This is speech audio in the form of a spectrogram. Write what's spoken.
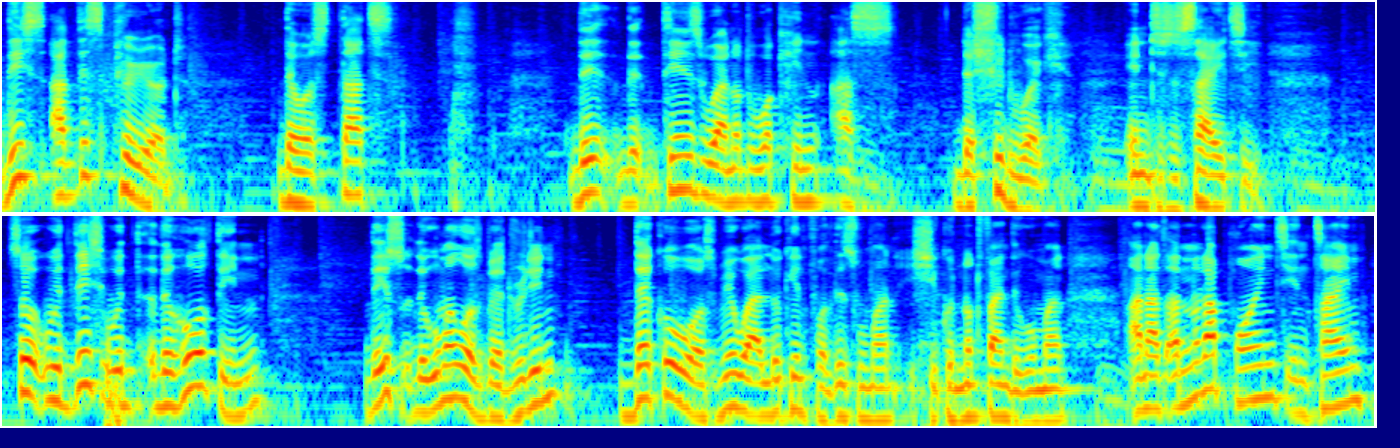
this at this period, there was that the, the things were not working as they should work in the society. So with this, with the whole thing, this the woman was bedridden. Deco was meanwhile looking for this woman. She could not find the woman, and at another point in time,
